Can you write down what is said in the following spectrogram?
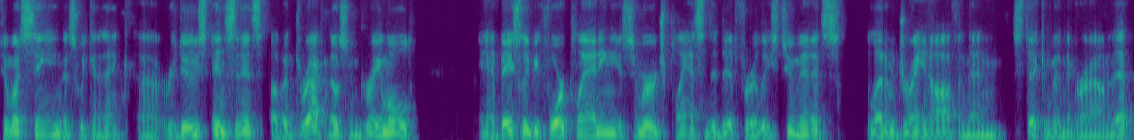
Too much singing this week, I think. Uh, reduce incidence of anthracnose and gray mold. And basically before planting, you submerge plants in the dip for at least two minutes, let them drain off and then stick them in the ground. And that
